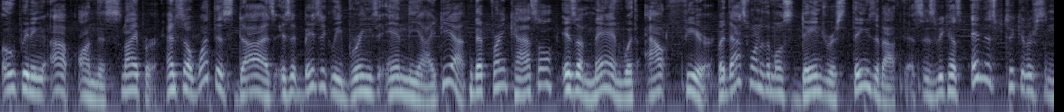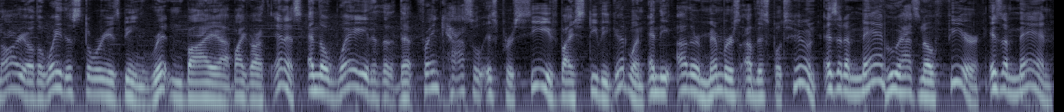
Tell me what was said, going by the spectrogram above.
opening up on this sniper. And so what this does is it basically brings in the idea that Frank Castle is a man without fear. But that's one of the most dangerous things about this is because in this particular scenario, the way this story is being written by uh, by Garth Ennis and the way that, the, that Frank Castle is perceived by Stevie Goodwin and the other members of this platoon is that a man who has no fear is a man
